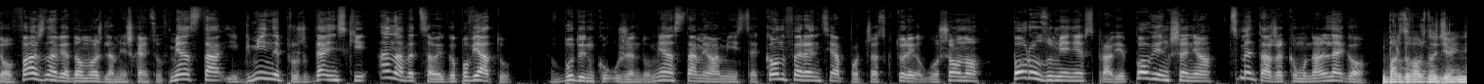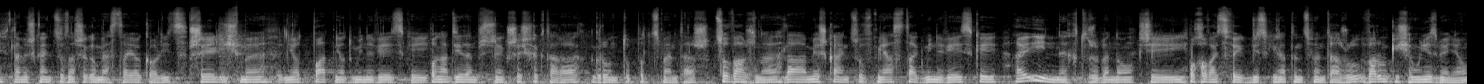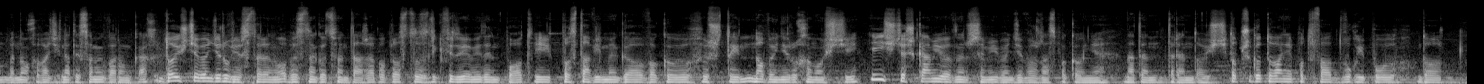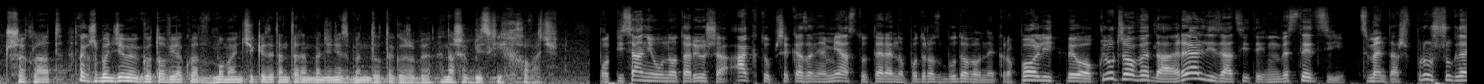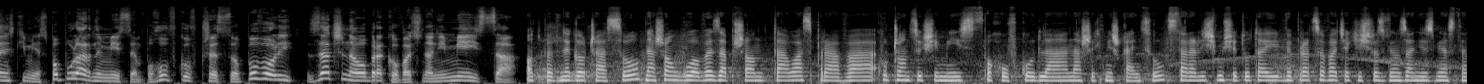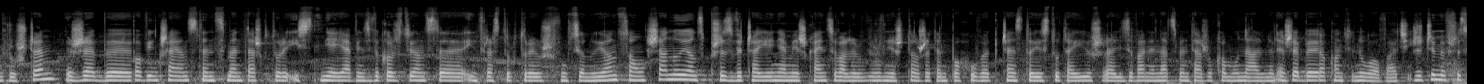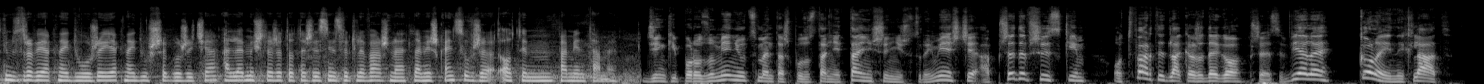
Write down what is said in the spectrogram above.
To ważna wiadomość dla mieszkańców miasta i gminy Pruszcz Gdański, a nawet całego powiatu. W budynku Urzędu Miasta miała miejsce konferencja, podczas której ogłoszono porozumienie w sprawie powiększenia cmentarza komunalnego. Bardzo ważny dzień dla mieszkańców naszego miasta i okolic. Przejęliśmy nieodpłatnie od gminy wiejskiej ponad 1,6 hektara gruntu pod cmentarz. Co ważne, dla mieszkańców miasta, gminy wiejskiej, a i innych, którzy będą chcieli pochować swoich bliskich na tym cmentarzu, warunki się nie zmienią, będą chować ich na tych samych warunkach. Dojście będzie również z terenu obecnego cmentarza, po prostu zlikwidujemy jeden płot i postawimy go wokół już tej nowej nieruchomości i ścieżkami wewnętrznymi będzie można spokojnie na ten teren dojść. To przygotowanie potrwa od 2,5 do 3 lat, także będziemy gotowi akurat w momencie, kiedy ten teren będzie niezbędny do tego, żeby naszych bliskich chować. Podpisanie u notariusza aktu przekazania miastu terenu pod rozbudowę nekropolii było kluczowe dla realizacji tej inwestycji. Cmentarz w Pruszczu Gdańskim jest popularnym miejscem pochówków, przez co powoli zaczynało brakować na nim miejsca. Od pewnego czasu naszą głowę zaprzątała sprawa kurczących się miejsc pochówku dla naszych mieszkańców. Staraliśmy się tutaj wypracować jakieś rozwiązanie z miastem Pruszczem, żeby powiększając ten cmentarz, który istnieje, a więc wykorzystując tę infrastrukturę już funkcjonującą, szanując przyzwyczajenia mieszkańców, ale również to, że ten pochówek często jest tutaj już realizowany na cmentarzu komunalnym, żeby to kontynuować. Życzymy wszystkim zdrowia jak najdłużej, jak najdłuższego życia, ale myślę, że to też jest niezwykle ważne dla mieszkańców, że o tym pamiętamy. Dzięki porozumieniu cmentarz pozostanie tańszy niż w Trójmieście, a przede wszystkim otwarty dla każdego przez wiele kolejnych lat.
